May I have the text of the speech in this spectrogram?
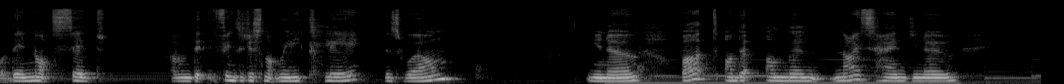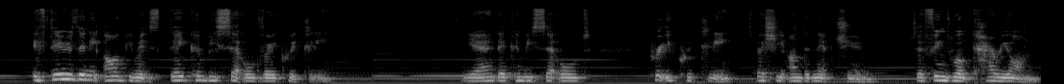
but they're not said. Um, the, things are just not really clear as well. You know, but on the on the nice hand, you know, if there is any arguments, they can be settled very quickly. Yeah, they can be settled pretty quickly, especially under Neptune. So things won't carry on.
